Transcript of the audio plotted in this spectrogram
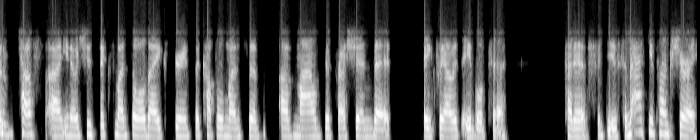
some tough, uh, you know, she was six months old. I experienced a couple months of, of mild depression that thankfully I was able to kind of do some acupuncture. I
